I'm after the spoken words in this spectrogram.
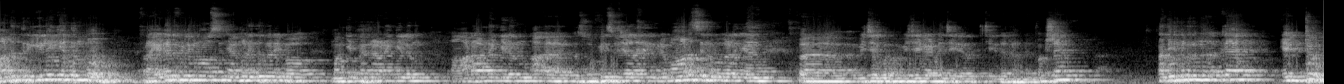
ആട് ത്രീയിലേക്ക് എത്തുമ്പോ ഫ്രൈഡേ ഫിലിം ഹൗസ് ഞങ്ങൾ ഇതുവരെ ഇപ്പോ മങ്കിപ്പനാണെങ്കിലും ആടാണെങ്കിലും സുഫി സുജാത ഒരുപാട് സിനിമകൾ ഞാൻ വിജയ് വിജയമായിട്ട് ചെയ്ത് ചെയ്തിട്ടുണ്ട്. പക്ഷെ അതിൽ നിന്നൊക്കെ ഏറ്റവും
